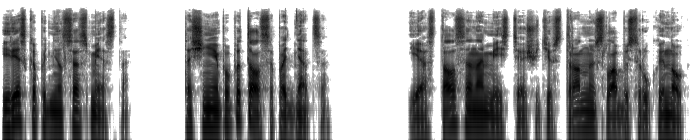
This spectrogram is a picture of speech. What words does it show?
и резко поднялся с места. Точнее, попытался подняться. И остался на месте, ощутив странную слабость рук и ног.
